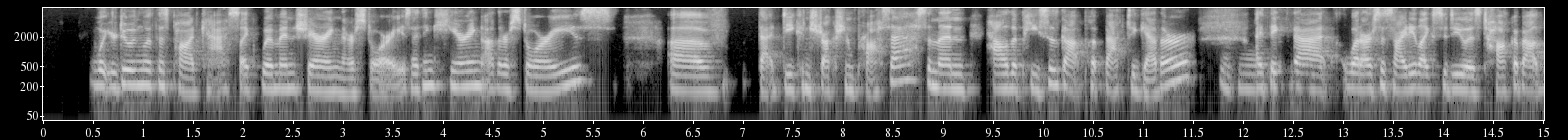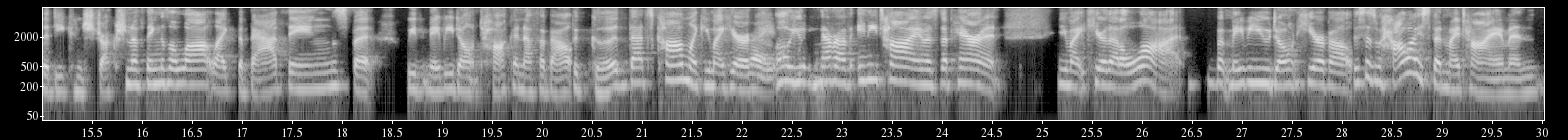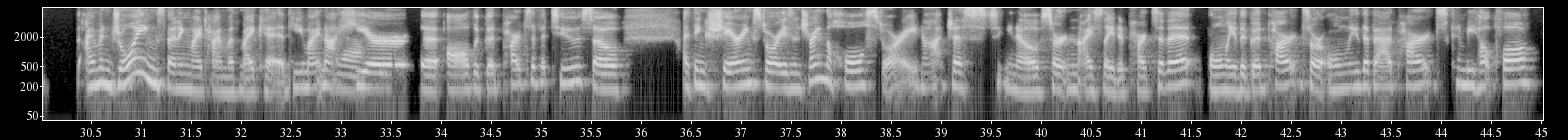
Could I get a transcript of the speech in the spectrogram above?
what you're doing with this podcast, like women sharing their stories. I think hearing other stories of that deconstruction process and then how the pieces got put back together. Mm-hmm. I think that what our society likes to do is talk about the deconstruction of things a lot, like the bad things, but we maybe don't talk enough about the good that's come. Like you might hear, right. oh, you never have any time as a parent. You might hear that a lot, but maybe you don't hear about this is how I spend my time and I'm enjoying spending my time with my kid. You might not yeah. hear the, all the good parts of it too. So I think sharing stories and sharing the whole story, not just, you know, certain isolated parts of it, only the good parts or only the bad parts can be helpful.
